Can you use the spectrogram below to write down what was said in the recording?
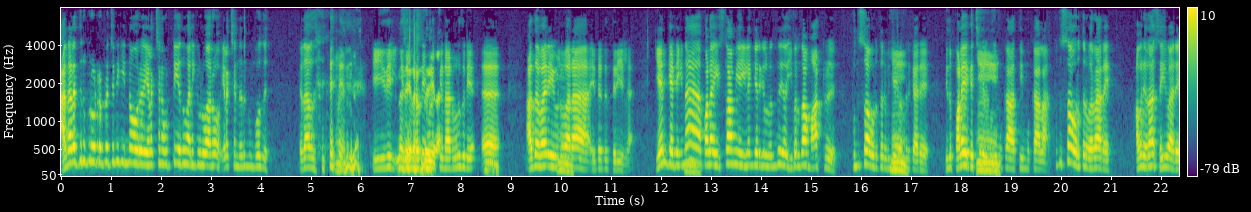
அதனால திருப்பூர் விடுற பிரச்சனைக்கு இன்னும் ஒரு எலெக்ஷனை விட்டு எதுவும் அறிக்கை விடுவாரோ? எலெக்ஷன் நெருங்கும் போது. ஏதாவது இதில் நான் உறுதுணைய அந்த மாதிரி விடுவாரா என்னன்னு தெரியல. ஏன்னு கேட்டீங்கன்னா பல இஸ்லாமிய இளைஞர்கள் வந்து இவர்தான் மாற்று. புதுசா ஒருத்தர் விஜய். வந்திருக்காரு. இது பழைய கட்சிகள். திமுக அதிமுக எல்லாம் புதுசா ஒருத்தர் வர்றாரு அவர் ஏதாவது செய்வாரு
